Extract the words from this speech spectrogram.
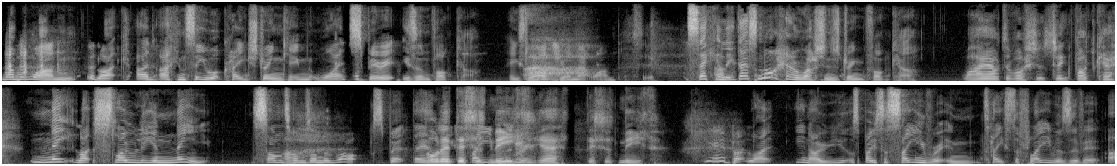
number one, like I, I can see what Craig's drinking. White spirit isn't vodka. He's largely on that one. Ah, Secondly, um, that's not how Russians drink vodka. Why how do Russians drink vodka? Neat, like slowly and neat. Sometimes ah. on the rocks, but they. Oh, they this is flavour neat. Yeah, this is neat. Yeah, but like you know, you're supposed to savour it and taste the flavours of it. Uh,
